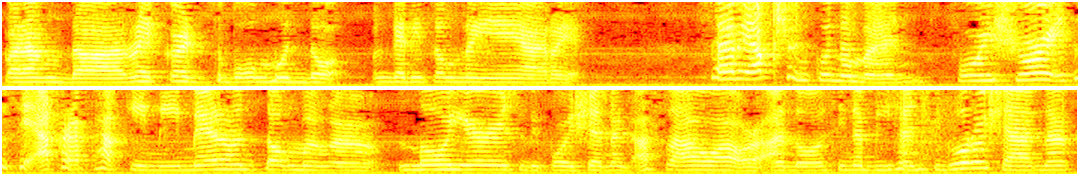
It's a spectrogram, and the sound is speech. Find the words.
parang the record sa buong mundo ang ganitong nangyayari. Sa reaction ko naman, for sure, ito si Akrap Hakimi, meron tong mga lawyers before siya nag-asawa or ano, sinabihan siguro siya na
